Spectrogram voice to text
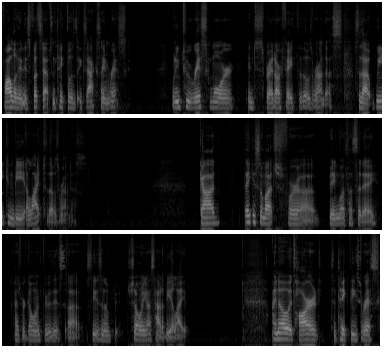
follow in his footsteps and take those exact same risks. We need to risk more and to spread our faith to those around us so that we can be a light to those around us. God, thank you so much for uh, being with us today as we're going through this uh, season of showing us how to be a light. I know it's hard to take these risks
